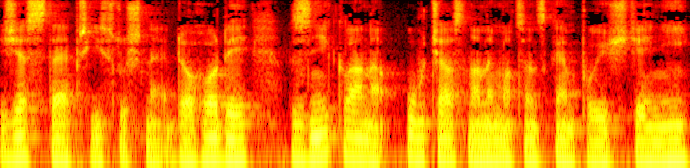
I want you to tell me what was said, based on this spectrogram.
že z té příslušné dohody vznikla na účast na nemocenském pojištění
